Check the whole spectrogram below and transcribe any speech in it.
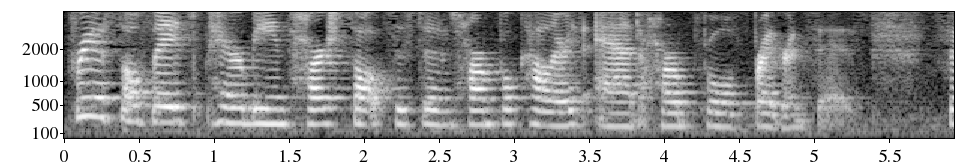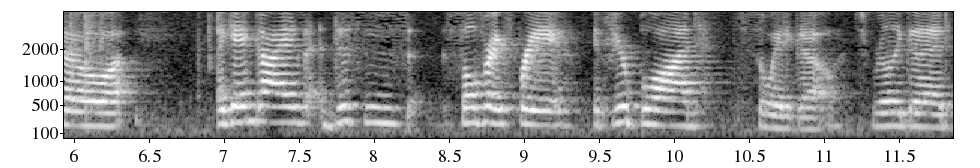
free of sulfates, parabens, harsh salt systems, harmful colors, and harmful fragrances. So again, guys, this is sulfate free. If you're blonde, this is the way to go. It's really good.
